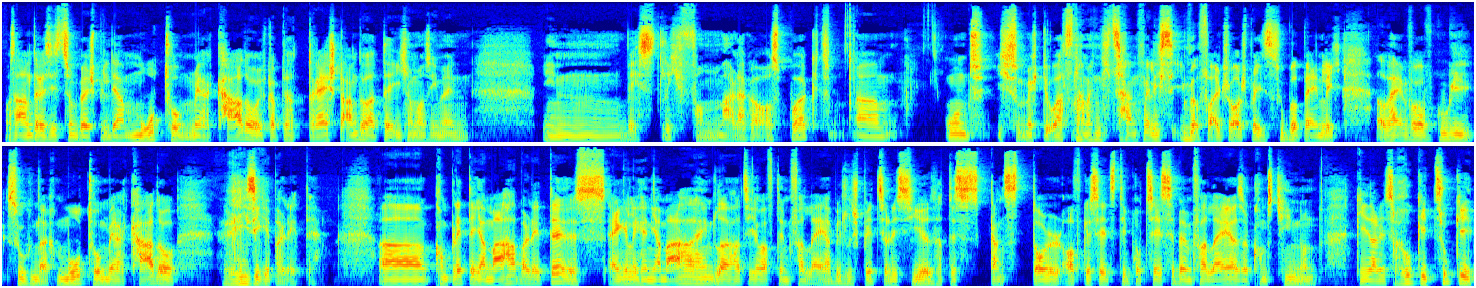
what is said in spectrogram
Was anderes ist zum Beispiel der Moto Mercado. Ich glaube, der hat drei Standorte. Ich habe es immer in in westlich von Malaga ausborgt. Ähm, und ich möchte Ortsnamen nicht sagen, weil ich es immer falsch ausspreche, ist super peinlich, aber einfach auf Google suchen nach Moto Mercado, riesige Palette. Äh, komplette Yamaha-Palette, ist eigentlich ein Yamaha-Händler, hat sich aber auf den Verleih ein bisschen spezialisiert, hat das ganz toll aufgesetzt, die Prozesse beim Verleih, also kommst hin und geht alles rucki zucki.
